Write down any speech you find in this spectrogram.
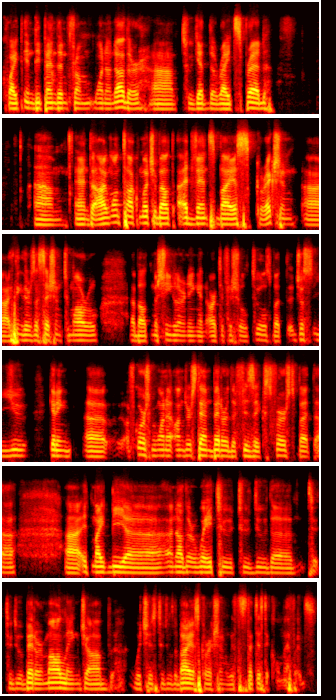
quite independent from one another uh, to get the right spread. Um, and I won't talk much about advanced bias correction. Uh, I think there's a session tomorrow about machine learning and artificial tools, but just you getting, uh, of course, we want to understand better the physics first, but uh, it might be uh, another way to to do the to, to do a better modeling job, which is to do the bias correction with statistical methods.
